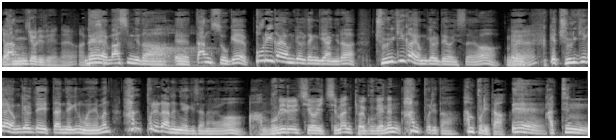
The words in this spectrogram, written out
연결이 되어 있나요? 안에서? 네, 맞습니다. 아. 예, 땅 속에 뿌리가 연결된 게 아니라 줄기가 연결되어 있어요. 네. 예, 그러니까 줄기가 연결되어 있다는 얘기는 뭐냐면 한 뿌리라는 얘기잖아요. 아, 무리를 지어 있지만 결국에는 한 뿌리다. 한 뿌리다. 예. 같은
